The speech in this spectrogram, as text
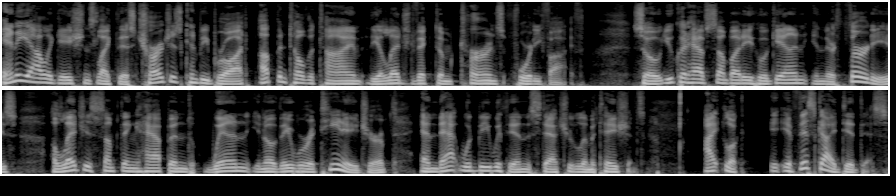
any allegations like this, charges can be brought up until the time the alleged victim turns 45. So you could have somebody who, again, in their 30s, alleges something happened when you know they were a teenager, and that would be within the statute of limitations. I look if this guy did this,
